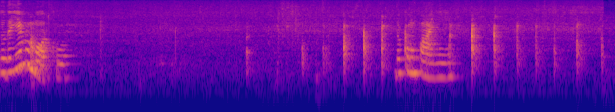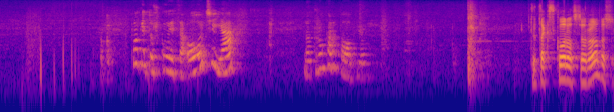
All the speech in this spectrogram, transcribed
Додаємо моркву. До компанії. Поки тушкуються овочі, я натру картоплю. Ти так скоро все робиш?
